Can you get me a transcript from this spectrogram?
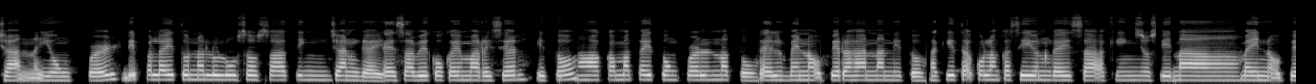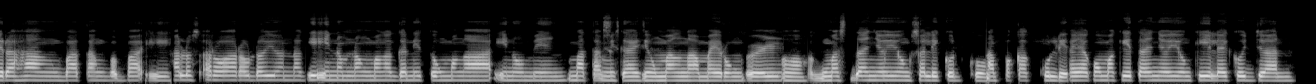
tiyan na yung pearl. Di pala ito nalulusaw sa ating tiyan guys. Kaya sabi ko kay Maricel ito nakakamatay tong pearl na to dahil may naoperahan na nito. Nakita ko lang kasi yun guys sa aking newsfeed na may naoperahang batang babae. Halos araw-araw daw yun nagiinom ng mga ganitong mga inumin. Matamis guys yung mga mayroong pearl. Oh, pagmasdan nyo yung sa likod ko napakakulit. Kaya kung makita nyo yung kilay ko dyan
